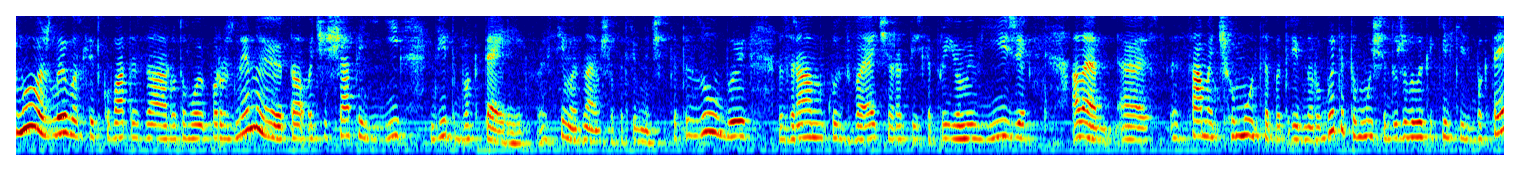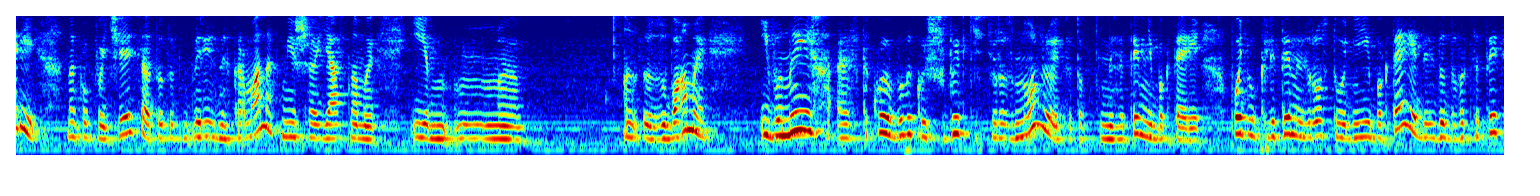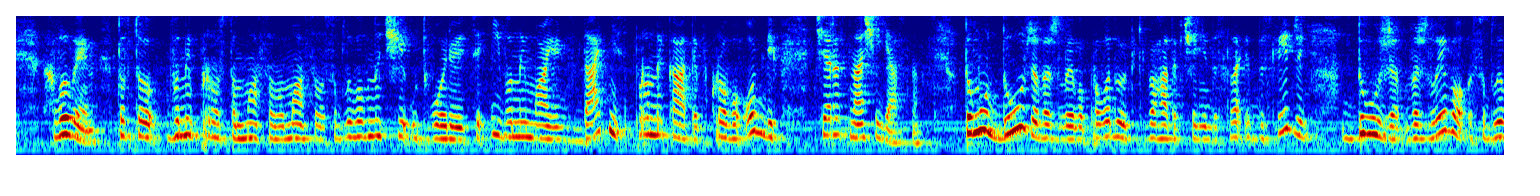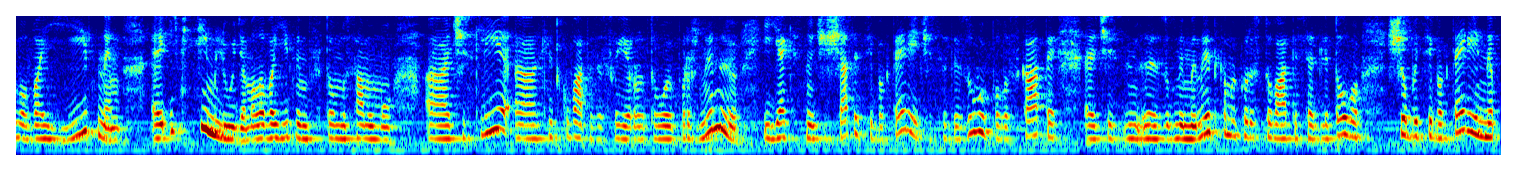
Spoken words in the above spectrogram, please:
Чому важливо слідкувати за ротовою порожниною та очищати її від бактерій? Всі ми знаємо, що потрібно чистити зуби зранку, з вечора, після прийомів їжі. Але е, саме чому це потрібно робити? Тому що дуже велика кількість бактерій накопичується тут в різних карманах між яснами і м, зубами. І вони е, з такою великою швидкістю розмножуються, тобто негативні бактерії, поділ клітини зросту однієї бактерії десь до 20 хвилин. Тобто вони просто масово, масово, особливо вночі утворюються, і вони мають здатність проникати в кровообіг через наші ясна. Тому дуже важливо проводили такі багато вчені досліджень. Дуже важливо, особливо вагітним е, і всім людям, але вагітним в тому самому е, числі, слідкувати за своєю ротовою порожниною і якісно очищати ці бактерії, чистити зуби, полоскати, е, чи е, зубними нитками користуватися для того, щоб ці бактерії не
